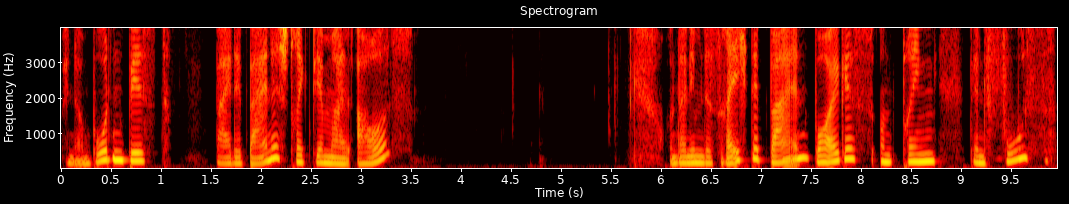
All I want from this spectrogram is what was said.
wenn du am Boden bist, beide Beine, streck dir mal aus. Und dann nimm das rechte Bein, beuge es und bring den Fuß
